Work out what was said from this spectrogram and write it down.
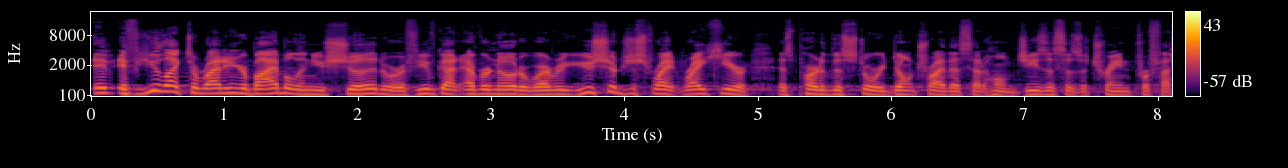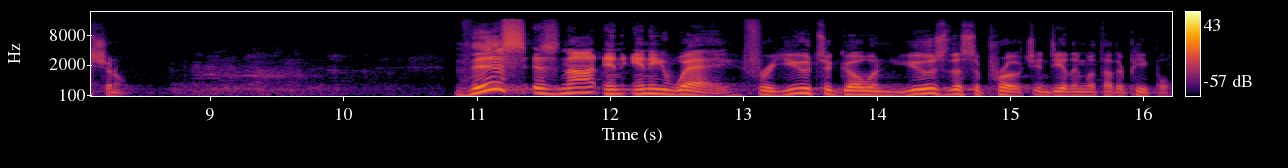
if, if you like to write in your Bible, and you should, or if you've got Evernote or wherever, you should just write right here as part of this story don't try this at home. Jesus is a trained professional. this is not in any way for you to go and use this approach in dealing with other people.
